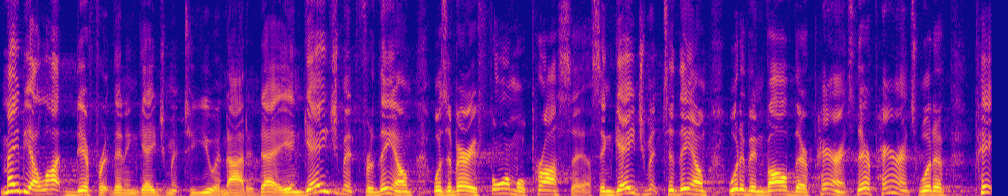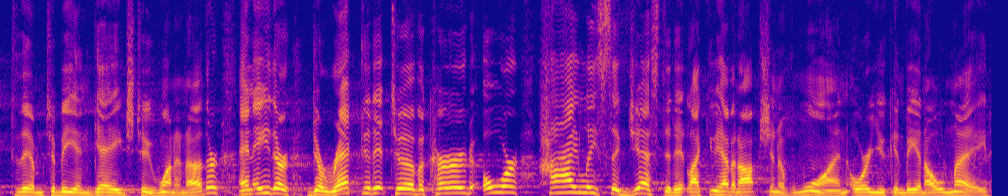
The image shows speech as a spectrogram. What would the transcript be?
maybe a lot different than engagement to you and I today. Engagement for them was a very formal process. Engagement to them would have involved their parents. Their parents would have picked them to be engaged to one another and either directed it to have occurred or highly suggested it, like you have an option of one, or you can be an old maid.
